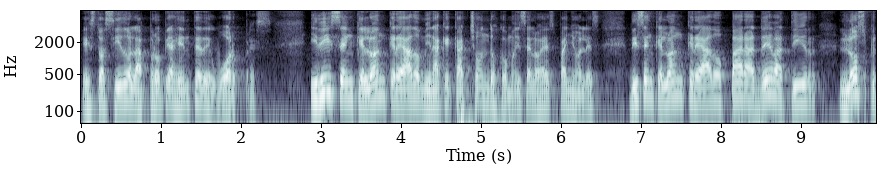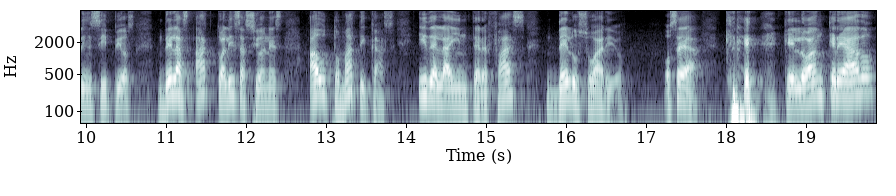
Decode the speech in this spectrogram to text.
Esto ha sido la propia gente de WordPress. Y dicen que lo han creado, mira qué cachondos, como dicen los españoles, dicen que lo han creado para debatir los principios de las actualizaciones automáticas y de la interfaz del usuario. O sea, que, lo han creado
